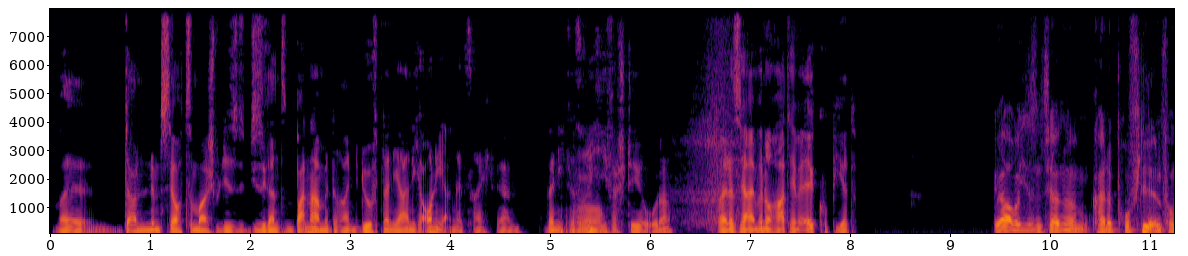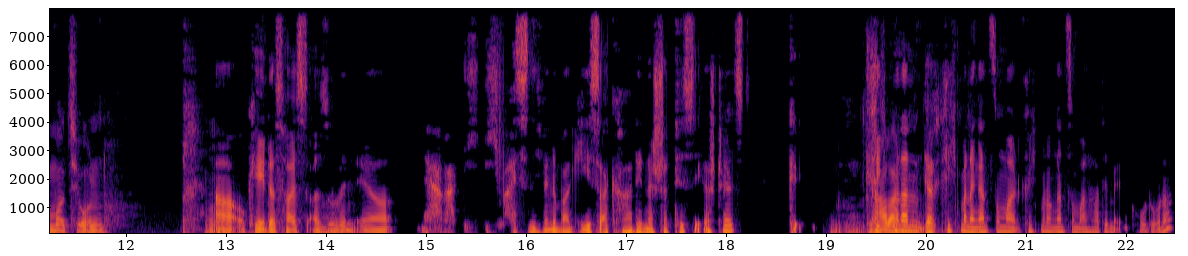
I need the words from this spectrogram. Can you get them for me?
Weil dann nimmst du ja auch zum Beispiel diese, diese ganzen Banner mit rein, die dürften dann ja eigentlich auch nicht angezeigt werden, wenn ich das Ja. richtig verstehe, oder? Weil das ja einfach nur HTML kopiert. Ja, aber hier sind ja ne, keine Profilinformationen. Ja. Ah, okay, das heißt also, wenn er, ja, aber ich, ich weiß nicht, wenn du bei GSAK dir eine Statistik erstellst, kriegt Ja, man dann, kriegt man dann ganz normal, kriegt man dann ganz normal HTML-Code, oder?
